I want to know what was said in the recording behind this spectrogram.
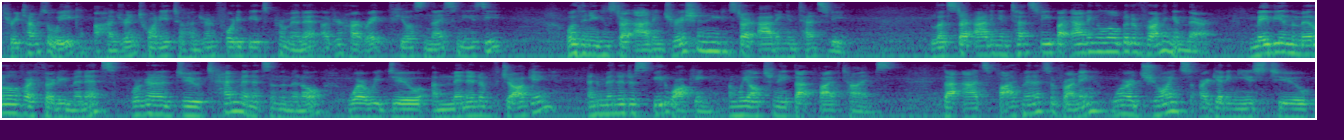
three times a week, 120 to 140 beats per minute of your heart rate feels nice and easy, well, then you can start adding duration and you can start adding intensity. Let's start adding intensity by adding a little bit of running in there. Maybe in the middle of our 30 minutes, we're gonna do 10 minutes in the middle where we do a minute of jogging and a minute of speed walking, and we alternate that five times. That adds five minutes of running where our joints are getting used to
